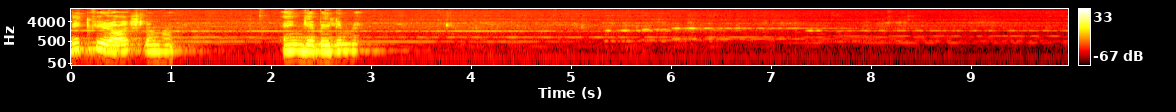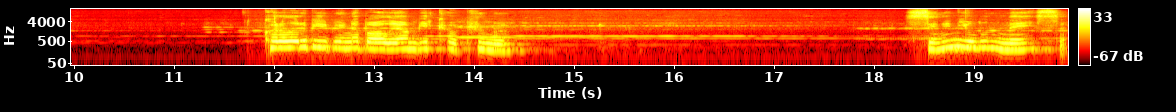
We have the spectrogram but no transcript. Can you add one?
Dik virajlı mı? Engebeli mi? Karaları birbirine bağlayan bir köprü mü? Senin yolun neyse,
